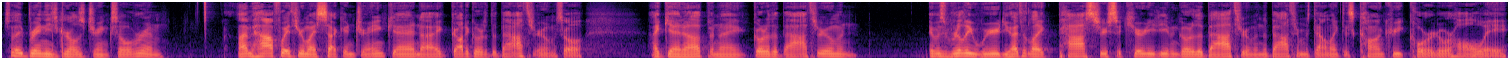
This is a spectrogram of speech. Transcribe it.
So they bring these girls drinks over, and I'm halfway through my second drink, and I got to go to the bathroom. So I get up and I go to the bathroom, and it was really weird. You had to like pass through security to even go to the bathroom, and the bathroom was down like this concrete corridor hallway.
